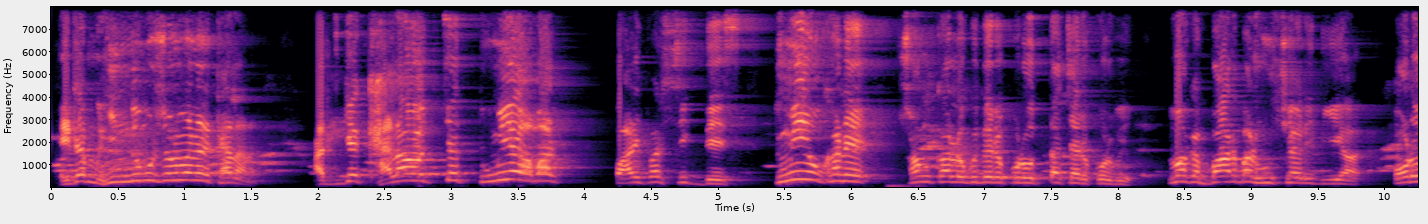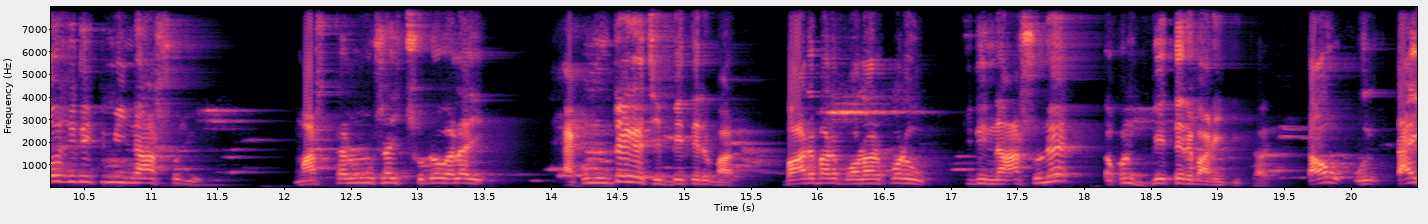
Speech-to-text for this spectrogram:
এটা হিন্দু মুসলমানের খেলা আজকে খেলা হচ্ছে তুমি আমার পারিপার্শ্বিক দেশ, তুমি ওখানে সংখ্যালঘুদের উপর অত্যাচার করবে। তোমাকে বারবার হুঁশিয়ারি দিয়া, পরেও যদি তুমি না সোজো। মাস্টার মশাই ছোটবেলায় এখন উঠে গেছে বেতের বার বারবার বলার পরেও যদি না শুনে তখন বেতের বাড়ি দিতে হয়। তাও তাই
